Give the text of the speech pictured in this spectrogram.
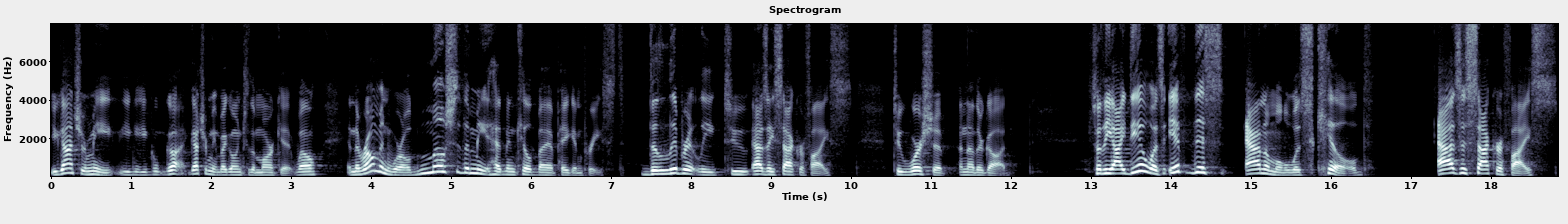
you got your meat. You, you got, got your meat by going to the market. Well, in the Roman world, most of the meat had been killed by a pagan priest, deliberately to, as a sacrifice to worship another god. So the idea was if this animal was killed as a sacrifice,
